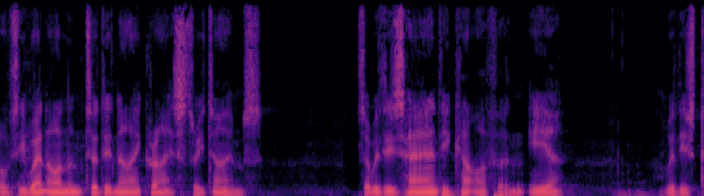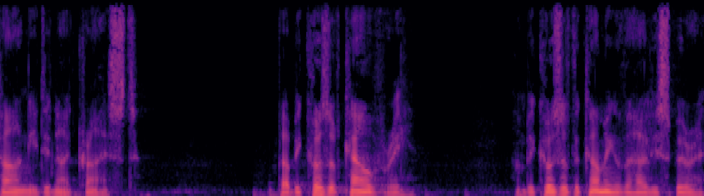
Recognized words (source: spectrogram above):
obviously went on and to deny Christ three times. So with his hand he cut off an ear, with his tongue he denied Christ. But because of Calvary, and because of the coming of the Holy Spirit,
